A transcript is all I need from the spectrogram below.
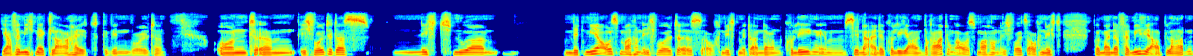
ja für mich mehr Klarheit gewinnen wollte. Und ähm, ich wollte das nicht nur mit mir ausmachen. Ich wollte es auch nicht mit anderen Kollegen im Sinne einer kollegialen Beratung ausmachen. Ich wollte es auch nicht bei meiner Familie abladen,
